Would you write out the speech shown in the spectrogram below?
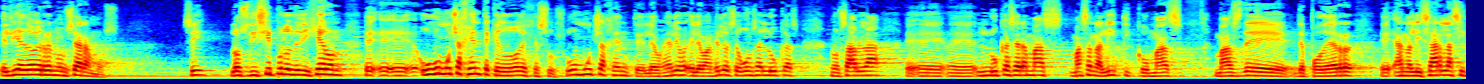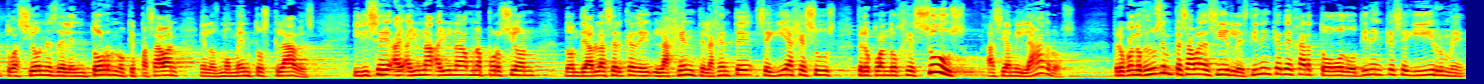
el día de hoy renunciáramos? ¿Sí? Los discípulos le dijeron, eh, eh, eh, hubo mucha gente que dudó de Jesús, hubo mucha gente. El Evangelio, el evangelio según San Lucas nos habla, Lucas era más, más analítico, más, más de, de poder analizar las situaciones del entorno que pasaban en los momentos claves. Y dice, hay, una, hay una, una porción donde habla acerca de la gente, la gente seguía a Jesús, pero cuando Jesús hacía milagros, pero cuando Jesús empezaba a decirles, tienen que dejar todo, tienen que seguirme.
